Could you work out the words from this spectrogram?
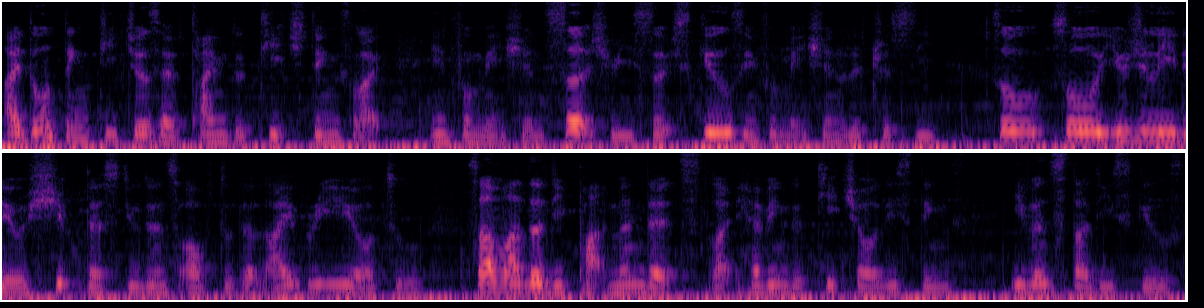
I don't think teachers have time to teach things like information, search, research, skills, information literacy. So, so usually they will ship the students off to the library or to some other department that's like having to teach all these things, even study skills.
